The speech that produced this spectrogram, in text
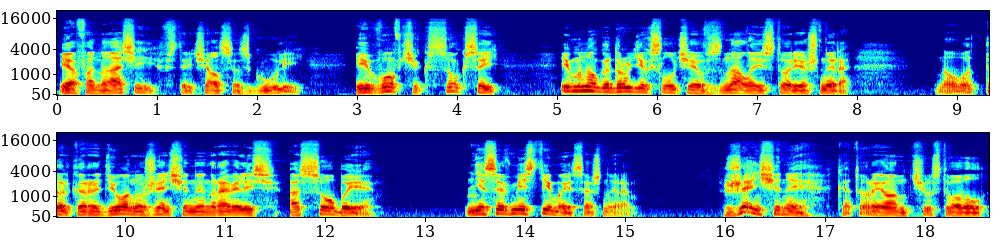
и Афанасий встречался с Гулей, и Вовчик с Оксой, и много других случаев знала история Шныра. Но вот только Родиону женщины нравились особые, несовместимые со Шныром. Женщины, которые он чувствовал,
